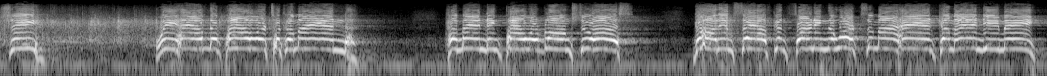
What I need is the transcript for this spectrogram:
See, we have the power to command. Commanding power belongs to us. God Himself, concerning the works of my hand, command ye me.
